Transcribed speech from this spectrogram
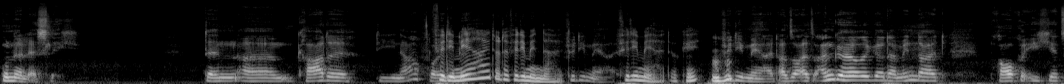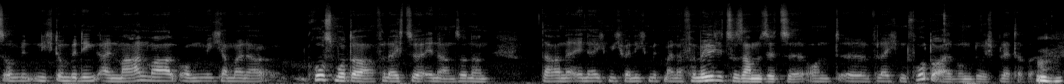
unerlässlich. Denn ähm, gerade die Nachfolge. Für die Mehrheit oder für die Minderheit? Für die Mehrheit. Für die Mehrheit, okay. Mhm. Für die Mehrheit. Also als Angehöriger der Minderheit brauche ich jetzt nicht unbedingt ein Mahnmal, um mich an meiner Großmutter vielleicht zu erinnern, sondern daran erinnere ich mich, wenn ich mit meiner Familie zusammensitze und äh, vielleicht ein Fotoalbum durchblättere. Mhm.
